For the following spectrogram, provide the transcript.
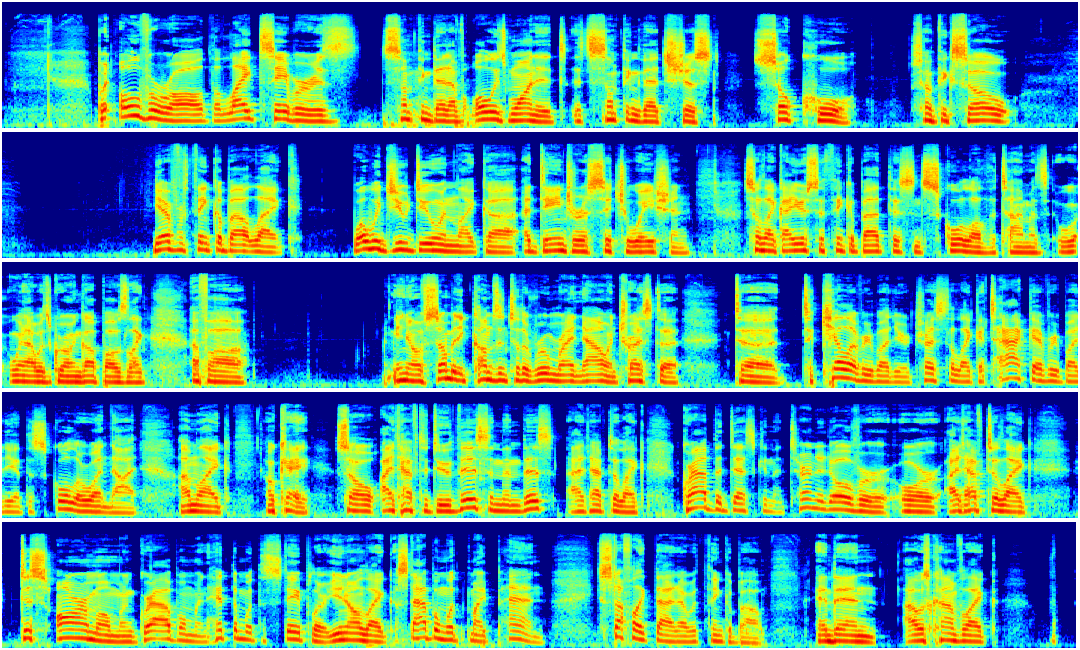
But overall, the lightsaber is something that I've always wanted. It's something that's just so cool. Something so. You ever think about like what would you do in like a, a, dangerous situation? So like i used to think about this in school all the time as when i was growing up i was like if uh you know if somebody comes into the room right now and tries to to to kill everybody or tries to like attack everybody at the school or whatnot i'm like okay so i'd have to do this and then this. I'd have to like grab the desk and then turn it over or i'd have to like disarm them and grab them and hit them with the stapler, you know, like stab them with my pen, stuff like that. I would think about, and then I was kind of like,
